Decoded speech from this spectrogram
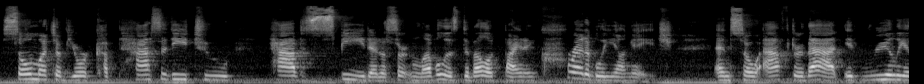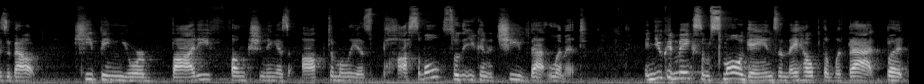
so much of your capacity to have speed at a certain level is developed by an incredibly young age. And so after that, it really is about keeping your body functioning as optimally as possible so that you can achieve that limit. And you can make some small gains and they help them with that, but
